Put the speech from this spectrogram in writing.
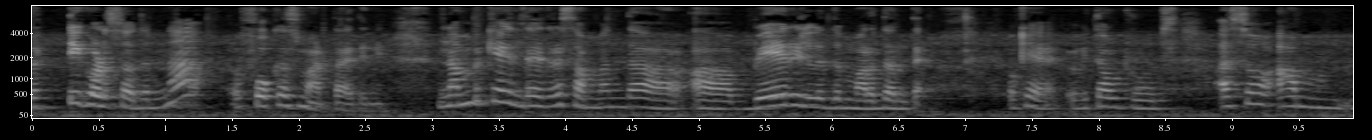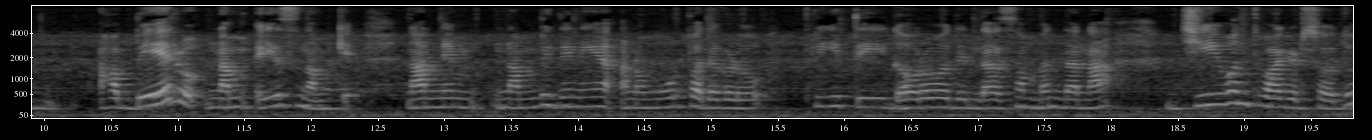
ಗಟ್ಟಿಗೊಳಿಸೋದನ್ನು ಫೋಕಸ್ ಮಾಡ್ತಾ ಇದ್ದೀನಿ. ನಂಬಿಕೆ ಇಲ್ಲದೆ ಇದ್ದರೆ ಸಂಬಂಧ ಬೇರಿಲ್ಲದ ಮರದಂತೆ ಓಕೆ ವಿತೌಟ್ ರೂಟ್ಸ್ ಸೊ ಆ ಆ ಬೇರು ನಮ್ ಈಸ್ ನಂಬಿಕೆ. ನಾನು ನಿಮ್ಮ ನಂಬಿದ್ದೀನಿ ಅನ್ನೋ ಮೂರು ಪದಗಳು ಪ್ರೀತಿ, ಗೌರವದಿಂದ ಸಂಬಂಧನ ಜೀವಂತವಾಗಿಡಿಸೋದು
